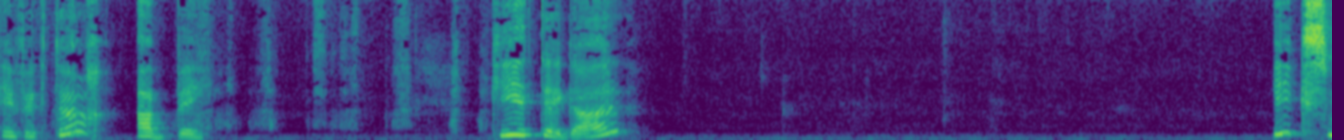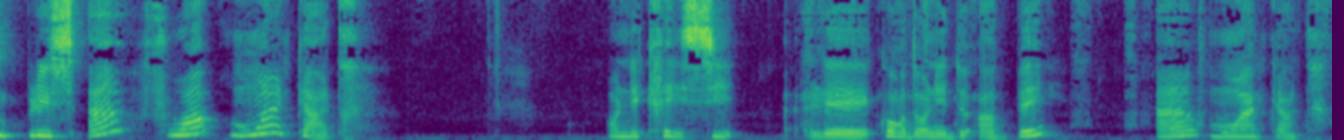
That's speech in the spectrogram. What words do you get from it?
et vecteurs AB, qui est égal x plus 1 moins 4. On écrit ici les coordonnées de AB, 1 moins 4.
